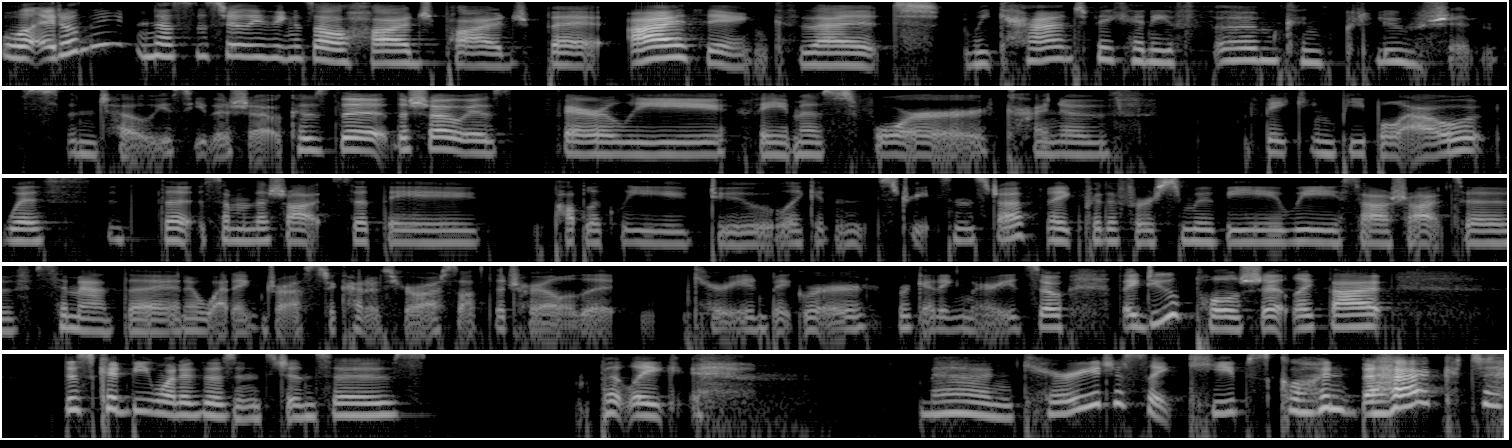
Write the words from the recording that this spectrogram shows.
Well, I don't think necessarily think it's all hodgepodge, but I think that we can't make any firm conclusions until we see the show because the the show is fairly famous for kind of faking people out with the some of the shots that they publicly do like in streets and stuff. Like for the first movie we saw shots of samantha in a wedding dress to kind of throw us off the trail that carrie and big were, were getting married. So they do pull shit like that this could be one of those instances, but like, man, Carrie just like keeps going back to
